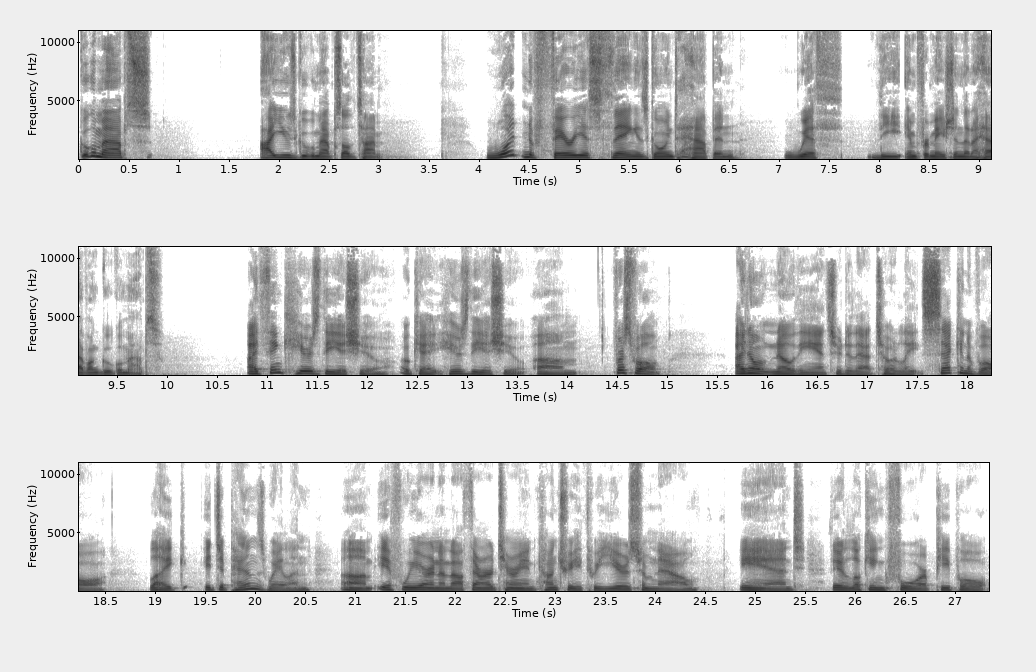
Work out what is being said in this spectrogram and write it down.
Google Maps. I use Google Maps all the time. What nefarious thing is going to happen with the information that I have on Google Maps? I think here's the issue. Okay, here's the issue. Um, first of all, I don't know the answer to that totally. Second of all, like it depends, Waylon. Um, if we are in an authoritarian country three years from now, and they're looking for people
